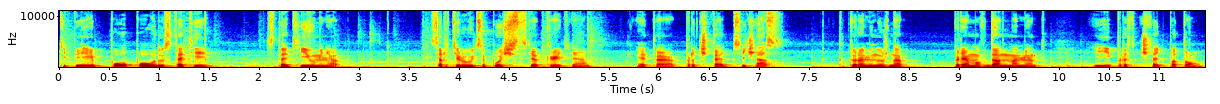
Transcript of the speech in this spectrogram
Теперь по поводу статей. Статьи у меня сортируются по частоте открытия. Это прочитать сейчас, которая мне нужна прямо в данный момент, и прочитать потом.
